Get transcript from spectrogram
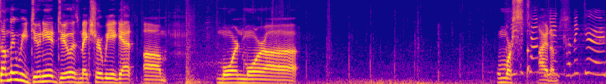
Something we do need to do is make sure we get um more and more uh more items. Coming through.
